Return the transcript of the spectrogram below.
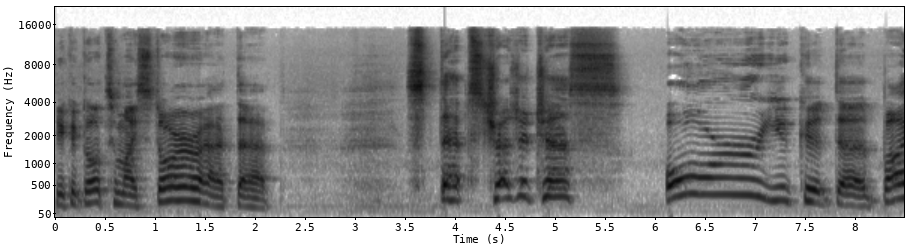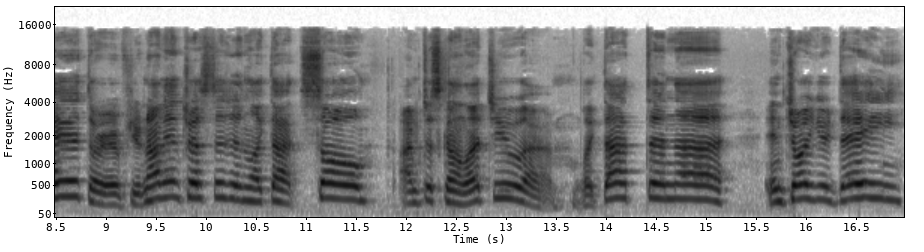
you could go to my store at uh, Steps Treasure Chest. Or you could uh, buy it, or if you're not interested in like that. So, I'm just gonna let you uh, like that and uh, enjoy your day.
